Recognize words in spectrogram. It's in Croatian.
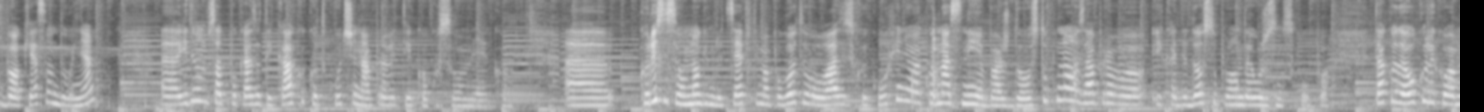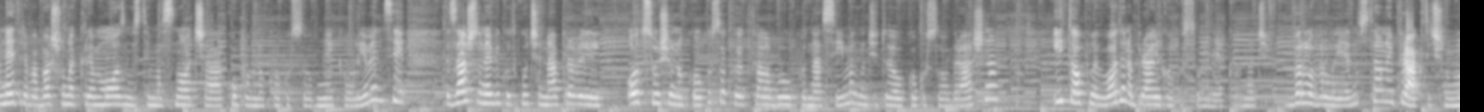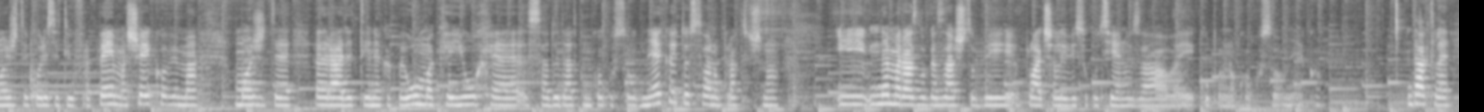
Bok, ja sam Dunja. E, idem vam sad pokazati kako kod kuće napraviti kokosovo mlijeko. Koristi se u mnogim receptima, pogotovo u azijskoj kuhinji, a kod nas nije baš dostupno, zapravo i kad je dostupno onda je užasno skupo. Tako da ukoliko vam ne treba baš ona kremoznost i masnoća kupovnog kokosovog mlijeka u limenci, zašto ne bi kod kuće napravili od sušenog kokosa kojeg hvala Bogu kod nas ima, znači to je ovo kokosovo brašna, i tople vode napravili kokosovo mlijeko. Znači vrlo, vrlo jednostavno i praktično. Možete koristiti u frapeima, šejkovima, možete raditi nekakve umake, juhe sa dodatkom kokosovog mlijeka i to je stvarno praktično i nema razloga zašto bi plaćali visoku cijenu za ovaj kupovno kokosovo mlijeko. Dakle, e,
